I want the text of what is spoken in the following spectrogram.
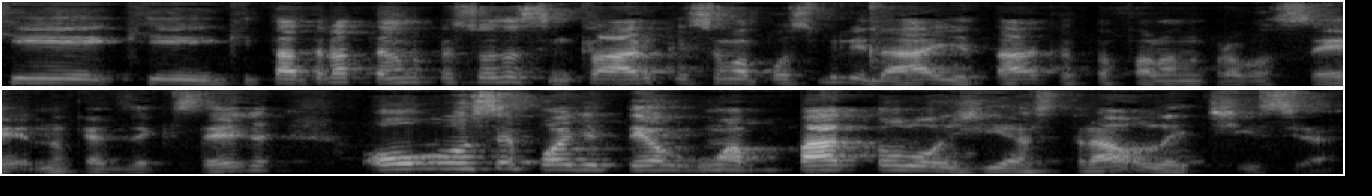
que que está tratando pessoas assim. Claro que isso é uma possibilidade, tá? Que eu estou falando para você, não quer dizer que seja. Ou você pode ter alguma patologia astral, Letícia,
